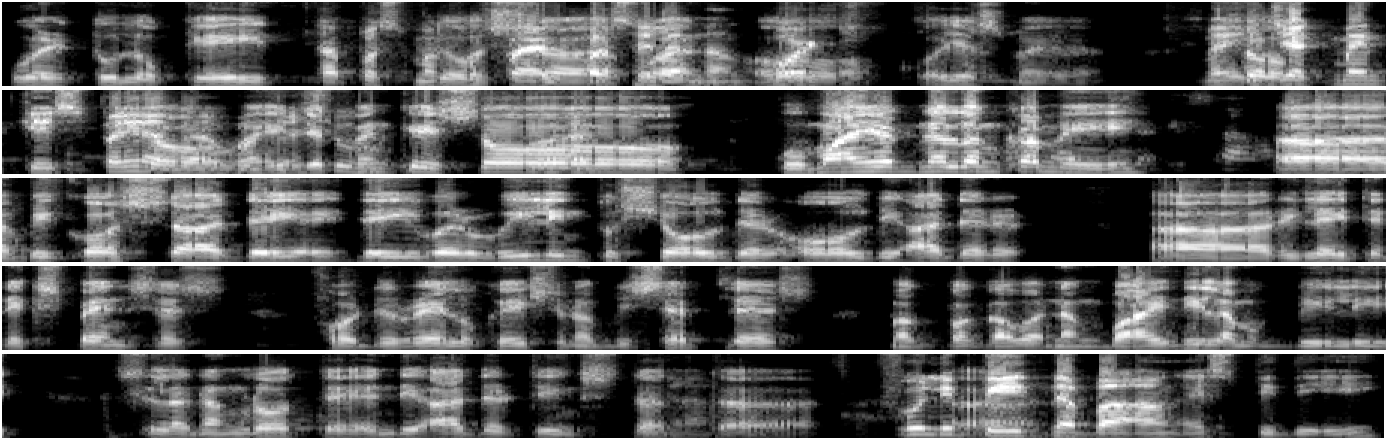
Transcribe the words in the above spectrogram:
where to locate Tapos those, mag-file pa uh, sila kwan. ng court. Oo. Oh, yes, may. May So- ejectment case pa yan. I So, would may assume. ejectment case. So, pumayag na lang kami uh, because uh, they they were willing to shoulder all the other uh, related expenses for the relocation of the settlers, magpagawa ng bahay nila, magbili sila ng lote and the other things that uh, Fully uh, paid na ba ang SPDE?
